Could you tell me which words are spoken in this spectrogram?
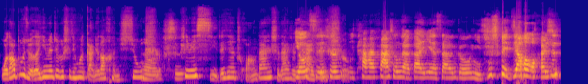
我倒不觉得，因为这个事情会感觉到很羞耻，是因为洗这些床单实在是尤其是它还发生在半夜三更，你去睡觉还是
